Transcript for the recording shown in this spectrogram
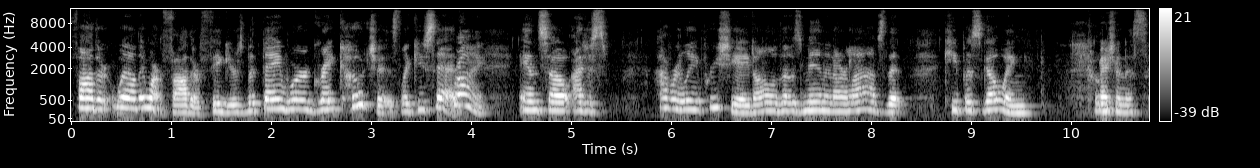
father, well, they weren't father figures, but they were great coaches, like you said. Right. And so I just, I really appreciate all of those men in our lives that keep us going, coaching us.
